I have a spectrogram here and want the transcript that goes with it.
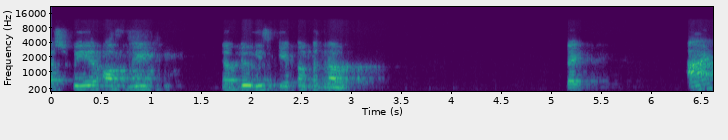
A sphere of weight W is kept on the ground, right? And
